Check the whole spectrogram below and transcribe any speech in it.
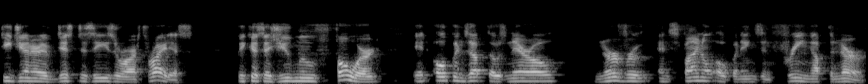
degenerative disc disease or arthritis because as you move forward it opens up those narrow nerve root and spinal openings and freeing up the nerve.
